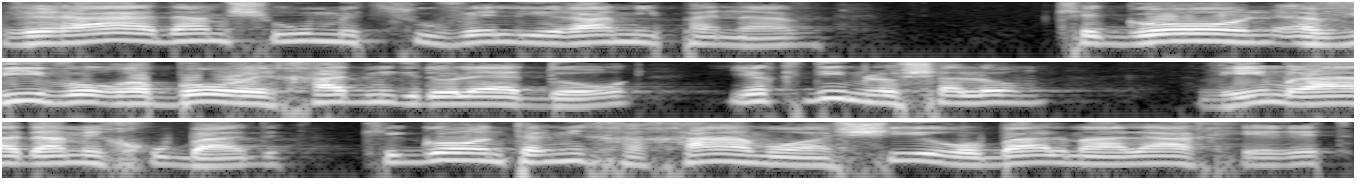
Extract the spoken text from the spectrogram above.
וראה אדם שהוא מצווה לירה מפניו, כגון אביו או רבו או אחד מגדולי הדור, יקדים לו שלום. ואם ראה אדם מכובד, כגון תלמיד חכם או עשיר או בעל מעלה אחרת,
